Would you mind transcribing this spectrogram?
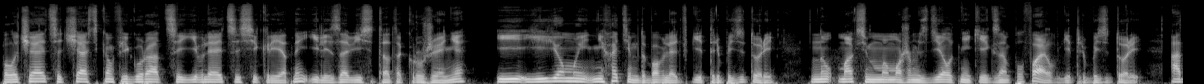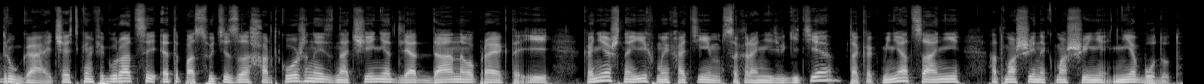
Получается, часть конфигурации является секретной или зависит от окружения, и ее мы не хотим добавлять в git репозиторий. Ну, максимум мы можем сделать некий example файл в git репозиторий. А другая часть конфигурации это по сути захардкоженные значения для данного проекта. И, конечно, их мы хотим сохранить в гите, так как меняться они от машины к машине не будут.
